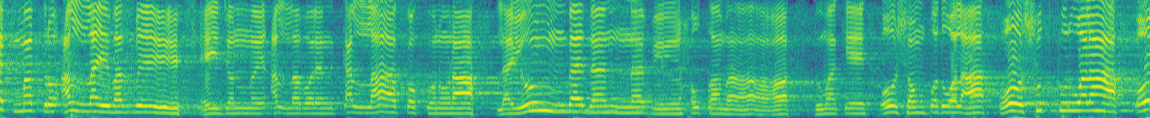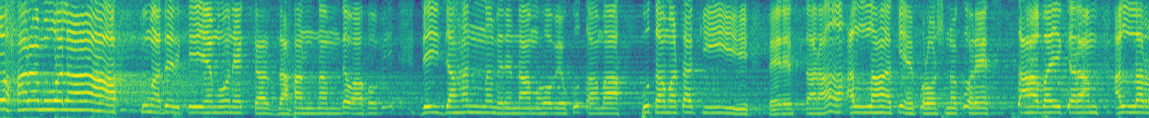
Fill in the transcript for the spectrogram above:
একমাত্র আল্লাহ বাঁচবে। এই জন্যই আল্লাহ বলেন, কাল্লা কখনো না। লাইম বিল হুতামা। তোমাকে, ও সম্পদওয়ালা, ও সুৎখুরওয়ালা, ও হারামওয়ালা, তোমাদেরকে এমন একটা জাহান্নাম দেওয়া হবে যেই জাহান্নামের নাম হবে হুতামা। হুতামাটা কি? ফেরেস্তারা আল্লাহকে প্রশ্ন করে, সাহাবাই কারাম আল্লাহর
